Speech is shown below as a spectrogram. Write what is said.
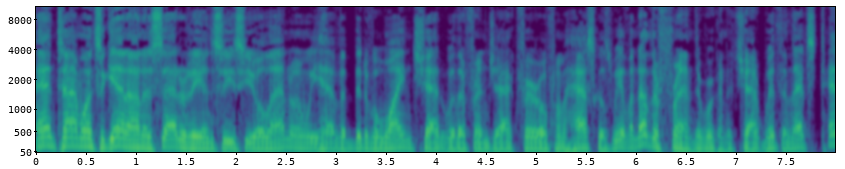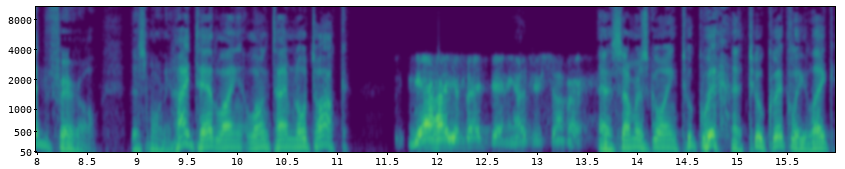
And time once again on a Saturday in CCO land when we have a bit of a wine chat with our friend Jack Farrell from Haskell's. We have another friend that we're going to chat with, and that's Ted Farrell this morning. Hi, Ted. Long, long time no talk. Yeah, how you been, Denny? How's your summer? Uh, summer's going too quick, too quickly. Like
